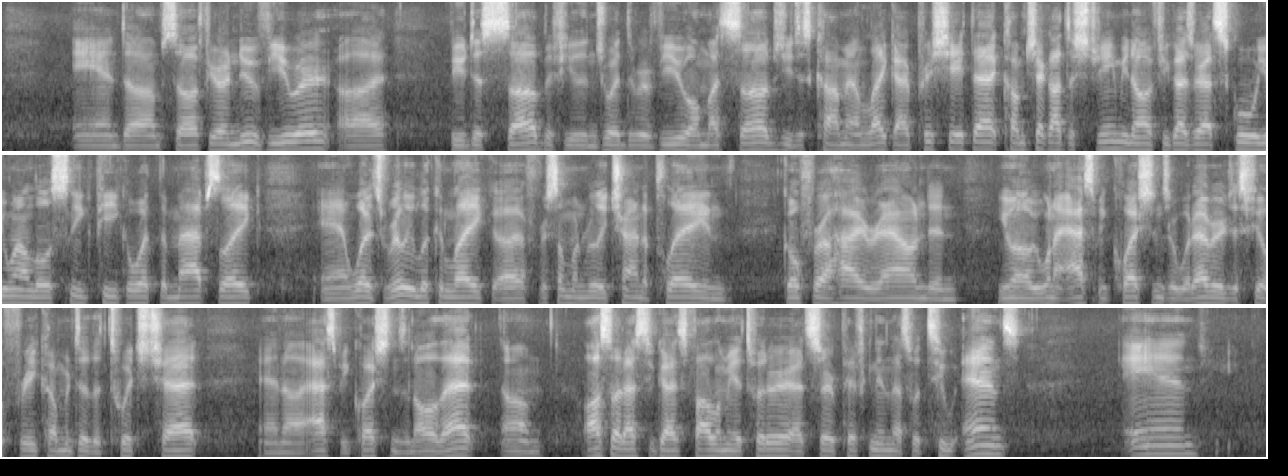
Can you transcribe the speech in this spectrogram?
And um, so if you're a new viewer, uh, if you just sub, if you enjoyed the review on my subs, you just comment and like. I appreciate that. Come check out the stream. You know, if you guys are at school, you want a little sneak peek of what the map's like and what it's really looking like uh, for someone really trying to play and go for a high round. And you know, you want to ask me questions or whatever, just feel free come into the Twitch chat and uh, ask me questions and all that. Um, also, I'd ask you guys follow me at Twitter at Sir Piffington. That's with two N's. And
